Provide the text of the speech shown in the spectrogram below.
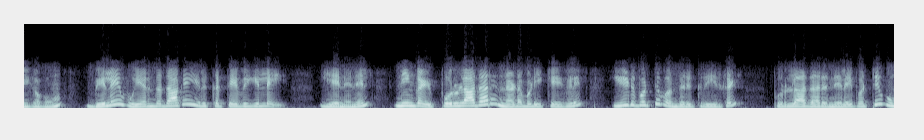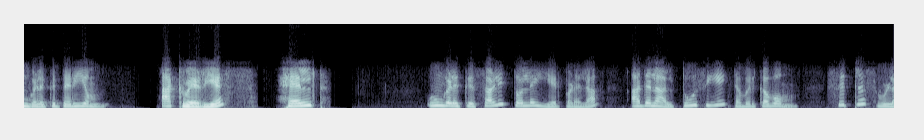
மிகவும் விலை உயர்ந்ததாக இருக்க தேவையில்லை. ஏனெனில் நீங்கள் பொருளாதார நடவடிக்கைகளில் ஈடுபட்டு வந்திருக்கிறீர்கள். பொருளாதார நிலை பற்றி உங்களுக்கு தெரியும். அக்வேரியஸ் ஹெல்த் உங்களுக்கு சளி தொல்லை ஏற்படலாம். அதனால் தூசியை தவிர்க்கவும். சிட்ரஸ் உள்ள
